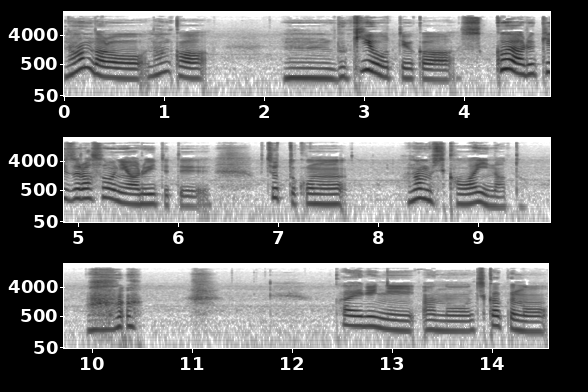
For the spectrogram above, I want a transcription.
なんだろうなんかうん不器用っていうかすっごい歩きづらそうに歩いててちょっとこの船虫かわいいなと。帰りにあの近くの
